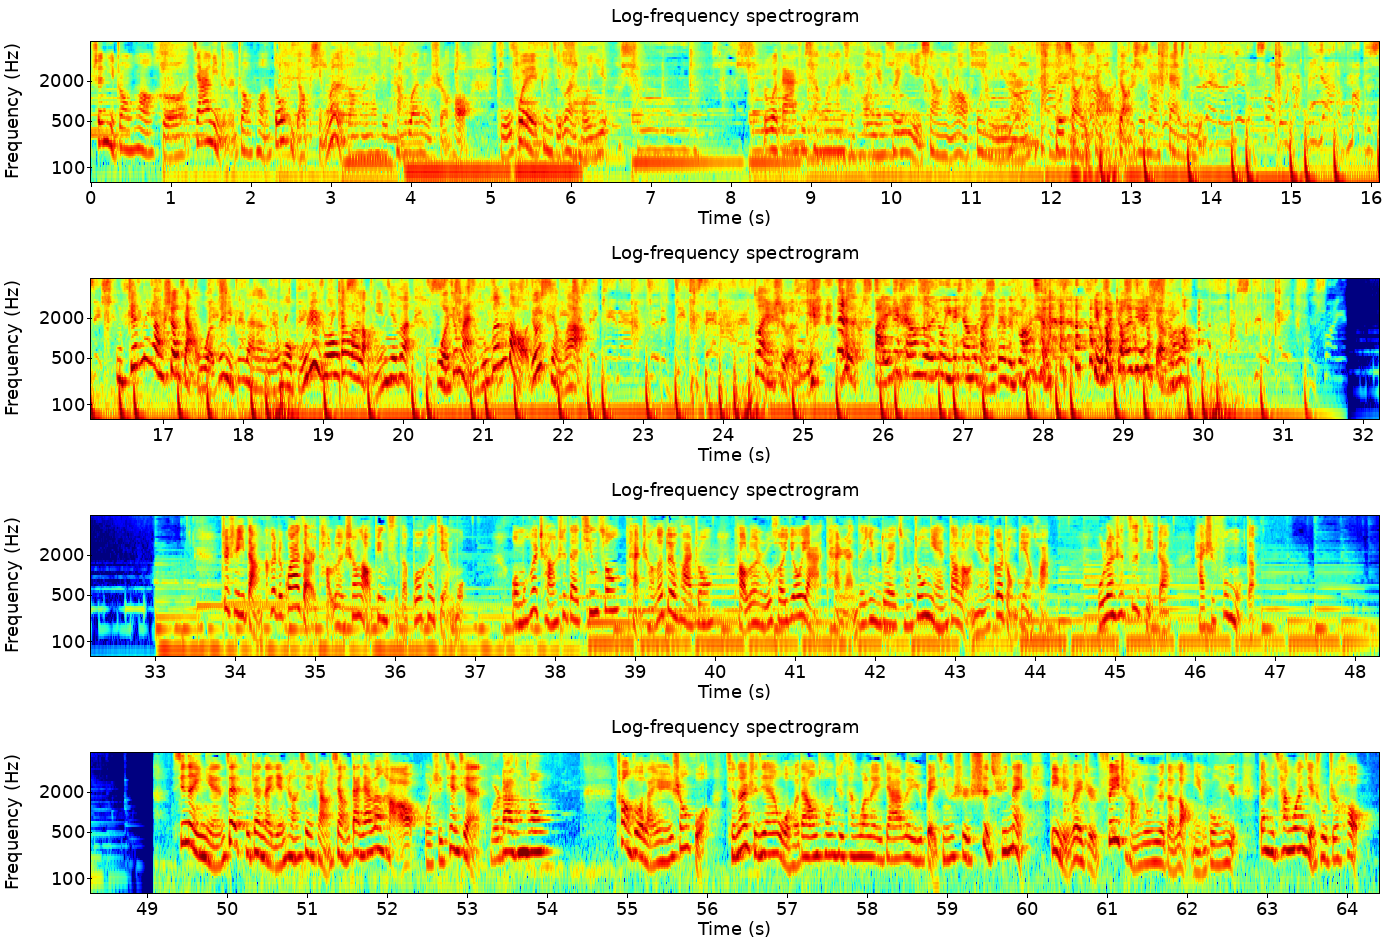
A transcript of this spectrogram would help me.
身体状况和家里面的状况都比较平稳的状况下去参观的时候，不会病急乱投医。如果大家去参观的时候，也可以向养老护理员多笑一笑，表示一下善意。你真的要设想我自己住在那里面，我不是说到了老年阶段我就满足温饱就行了，断舍离，把一个箱子用一个箱子把一辈子装起来，你会装些什么？这 是一档嗑着瓜子儿讨论生老病死的播客节目，我们会尝试在轻松坦诚的对话中讨论如何优雅坦然地应对从中年到老年的各种变化，无论是自己的。还是父母的。新的一年，再次站在延长线上向大家问好，我是倩倩，我是大聪聪。创作来源于生活。前段时间，我和大洋葱去参观了一家位于北京市市区内、地理位置非常优越的老年公寓。但是参观结束之后，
